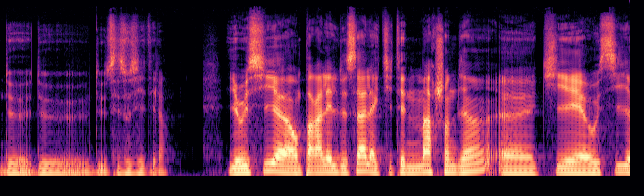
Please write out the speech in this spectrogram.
de, de ces sociétés-là. Il y a aussi en parallèle de ça l'activité de marchand de biens qui est aussi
